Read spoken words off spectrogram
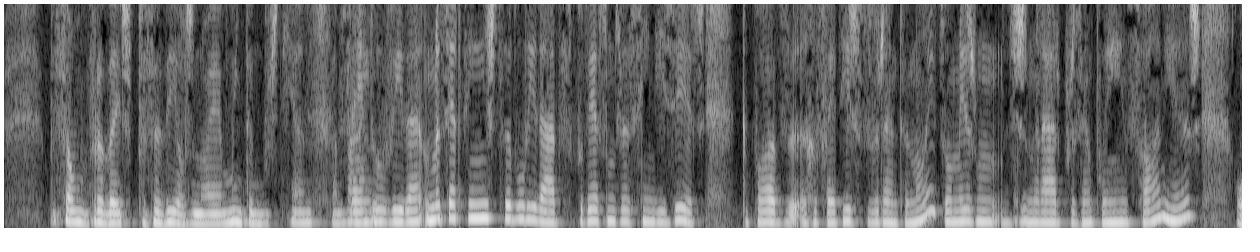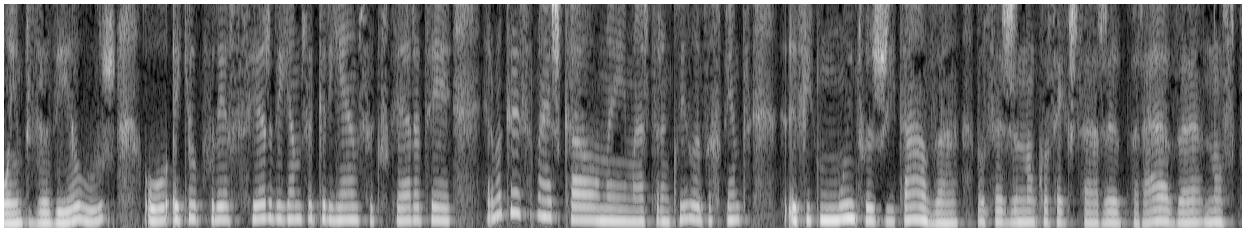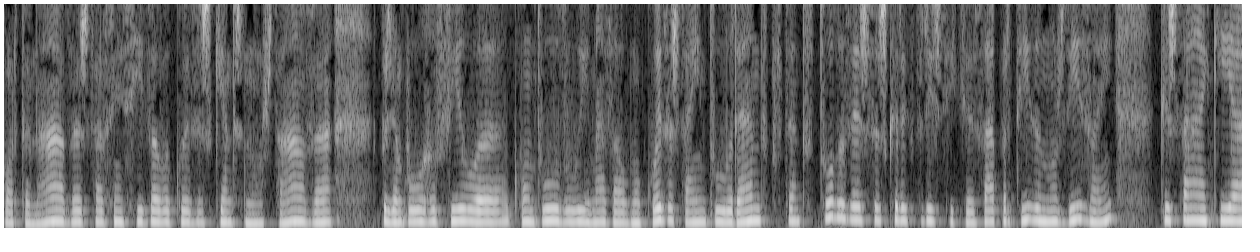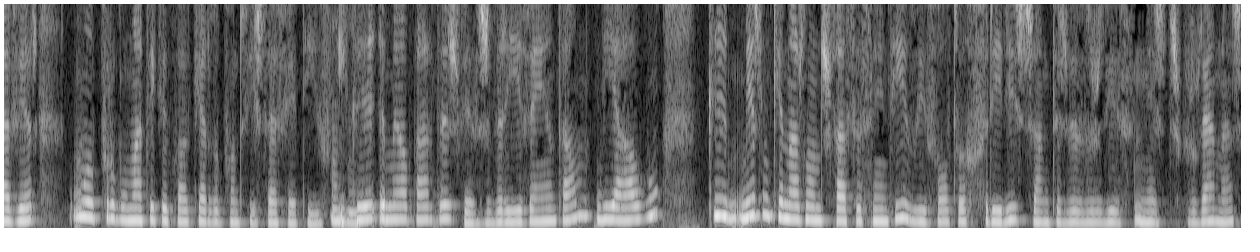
são verdadeiros pesadelos, não é? Muito angustiantes também. Sem dúvida. Uma certa instabilidade, se pudéssemos assim dizer, que pode refletir-se durante a noite ou mesmo degenerar, por exemplo, em insónias ou em pesadelos ou aquilo que pudesse ser, digamos, a criança que se calhar até era uma criança mais calma e mais tranquila, de repente fica muito agitada, ou seja, não consegue estar parada, não suporta nada, está sensível a coisas que antes não estava, por exemplo, refila com tudo tudo e mais alguma coisa, está intolerante, portanto, todas estas características à partida nos dizem que está aqui a haver uma problemática qualquer do ponto de vista afetivo uhum. e que a maior parte das vezes deriva então de algo que, mesmo que a nós não nos faça sentido, e volto a referir isto, já muitas vezes os disse nestes programas,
